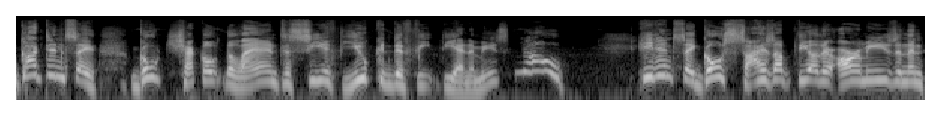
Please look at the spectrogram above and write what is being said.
God didn't say, go check out the land to see if you can defeat the enemies. No. He didn't say, go size up the other armies and then,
